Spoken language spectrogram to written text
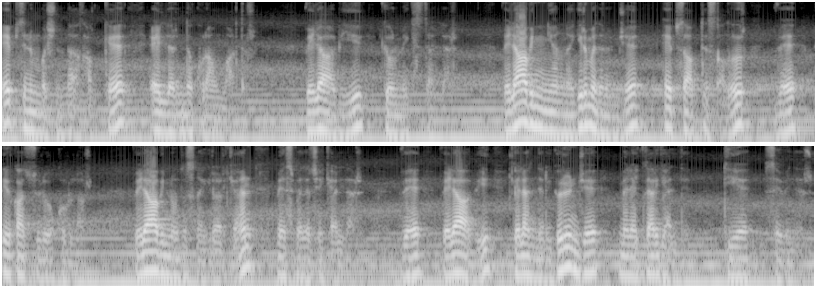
hepsinin başında hakke, ellerinde Kur'an vardır. Veli abiyi görmek isterler. Veli abinin yanına girmeden önce hepsi abdest alır ve birkaç sure okurlar. Veli abinin odasına girerken mesbele çekerler. Ve Veli abi gelenleri görünce melekler geldi diye sevinir.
